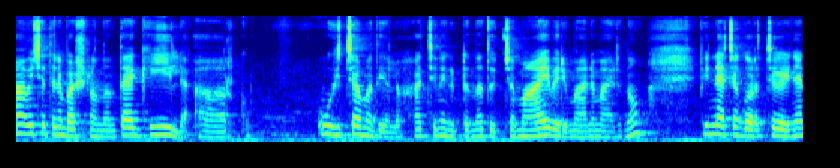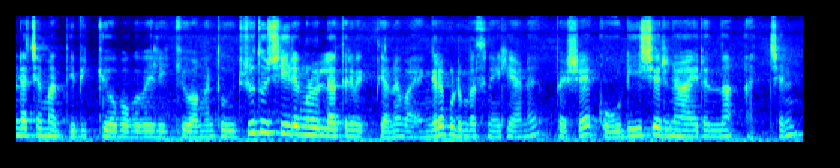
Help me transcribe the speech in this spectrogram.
ആവശ്യത്തിന് ഭക്ഷണമൊന്നും തികയില്ല ആർക്കും. ഊഹിച്ചാൽ മതിയല്ലോ. അച്ഛന് കിട്ടുന്ന തുച്ഛമായ വരുമാനമായിരുന്നു. പിന്നെ അച്ഛൻ കുറച്ച് കഴിഞ്ഞ് എന്റെ അച്ഛൻ മദ്യപിക്കുകയോ പുകവലിക്കുകയോ അങ്ങനത്തെ ഒരു ദുശീലങ്ങളും ഇല്ലാത്തൊരു വ്യക്തിയാണ്. ഭയങ്കര കുടുംബസ്നേഹിയാണ്. പക്ഷേ കോടീശ്വരനായിരുന്ന അച്ഛൻ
